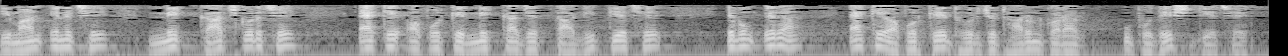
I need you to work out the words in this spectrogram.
ইমান এনেছে নেক কাজ করেছে একে অপরকে নেক কাজের তাগিদ দিয়েছে এবং এরা একে অপরকে ধৈর্য ধারণ করার উপদেশ দিয়েছে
